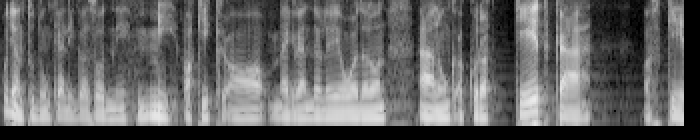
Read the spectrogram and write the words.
hogyan tudunk eligazodni mi, akik a megrendelői oldalon állunk, akkor a 2K az 2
